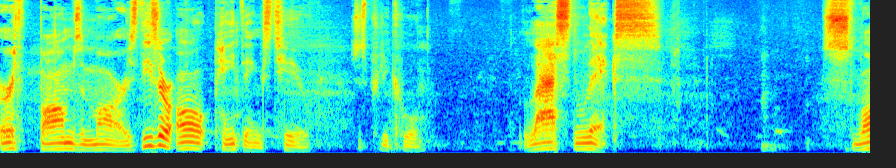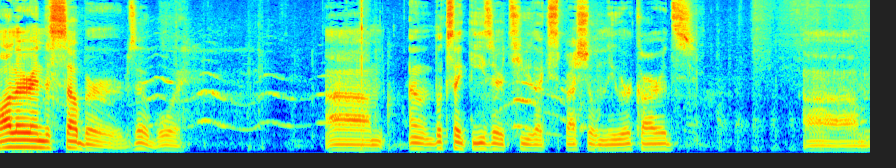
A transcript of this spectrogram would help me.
Earth Bombs and Mars. These are all paintings too, which is pretty cool. Last Licks. Slaughter in the Suburbs. Oh boy. Um, oh, it looks like these are two like special newer cards. Um,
